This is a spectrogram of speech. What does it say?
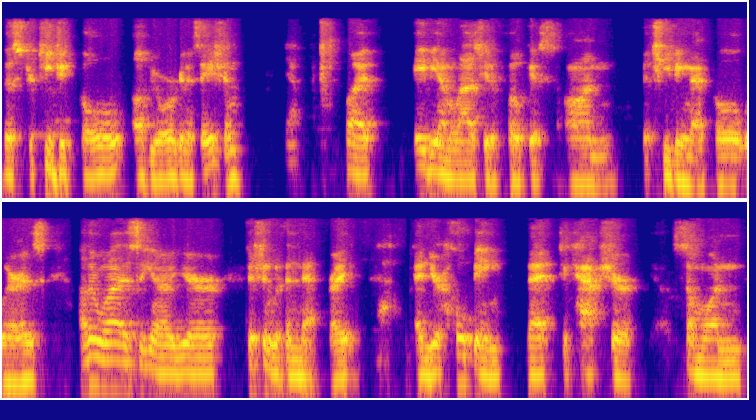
the strategic goal of your organization. Yeah. But abm allows you to focus on achieving that goal whereas otherwise you know you're fishing with a net right and you're hoping that to capture someone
